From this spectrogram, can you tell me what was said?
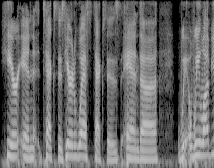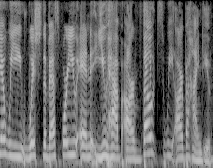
here in Texas, here in West Texas. And uh, we, we love you. We wish the best for you. And you have our votes. We are behind you.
